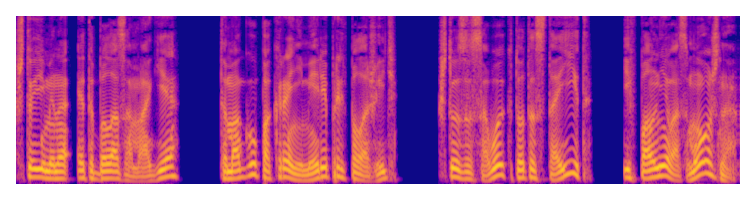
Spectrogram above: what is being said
что именно это была за магия, то могу, по крайней мере, предположить, что за собой кто-то стоит, и вполне возможно,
